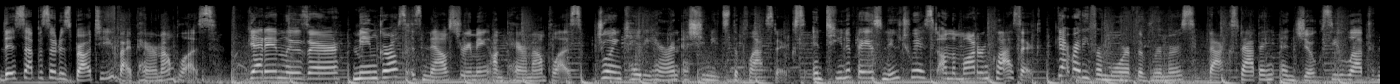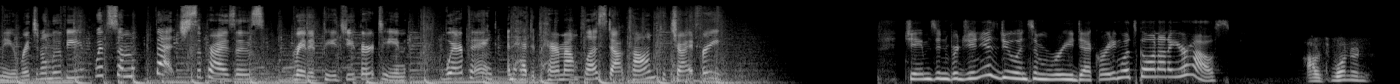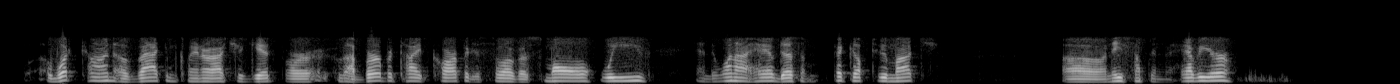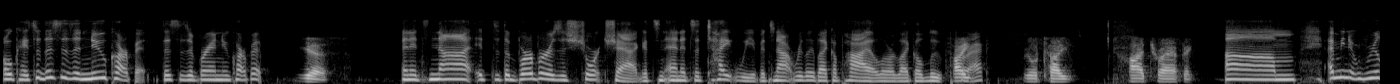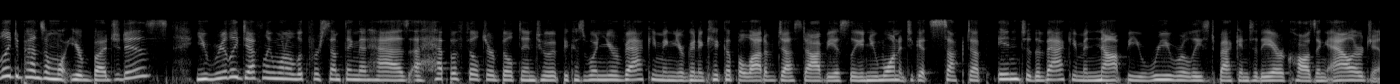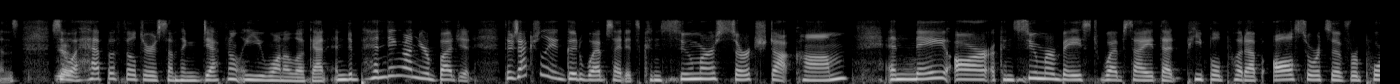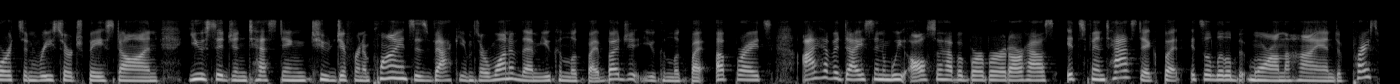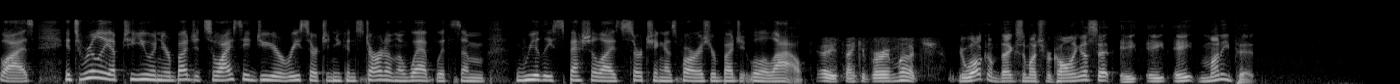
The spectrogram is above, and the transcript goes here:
This episode is brought to you by Paramount Plus. Get in, loser! Mean Girls is now streaming on Paramount Plus. Join Cady Heron as she meets the plastics in Tina Fey's new twist on the modern classic. Get ready for more of the rumors, backstabbing, and jokes you loved from the original movie with some fetch surprises. Rated PG 13. Wear pink and head to ParamountPlus.com to try it free. James in Virginia is doing some redecorating. What's going on at your house? I was wondering what kind of vacuum cleaner I should get for a Berber type carpet. It's sort of a small weave, and the one I have doesn't pick up too much. Uh, I need something heavier. Okay, so this is a new carpet. This is a brand new carpet. Yes. And it's not. It's the Berber is a short shag. It's an, and it's a tight weave. It's not really like a pile or like a loop. Tight, correct? Real tight, high traffic. Um, I mean, it really depends on what your budget is. You really definitely want to look for something that has a HEPA filter built into it because when you're vacuuming, you're going to kick up a lot of dust, obviously, and you want it to get sucked up into the vacuum and not be re released back into the air, causing allergens. So, Yes. a HEPA filter is something definitely you want to look at. And depending on your budget, there's actually a good website. It's consumersearch.com, and they are a consumer based website that people put up all sorts of reports and research based on usage and testing to different appliances. Vacuums are one of them. You can look by budget, you can look by uprights. I have a Dyson. We also have a Berber at our house. It's fantastic, but it's a little bit more on the high end of price wise. It's really up to you and your budget. So I say do your research and you can start on the web with some really specialized searching as far as your budget will allow. Okay, thank you very much. You're welcome. Thanks so much for calling us at 888 Money Pit.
